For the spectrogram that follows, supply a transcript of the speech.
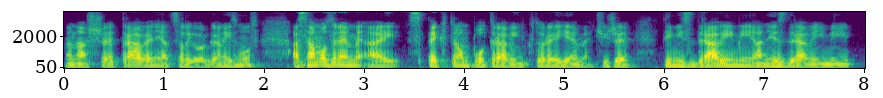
na naše trávenie a celý organizmus. A samozrejme aj spektrom potravín, ktoré jeme. Čiže tými zdravými a nezdravými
